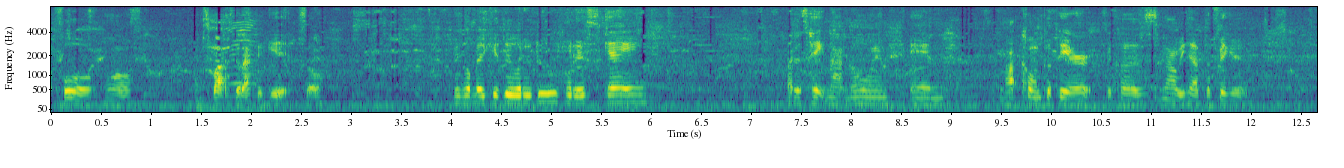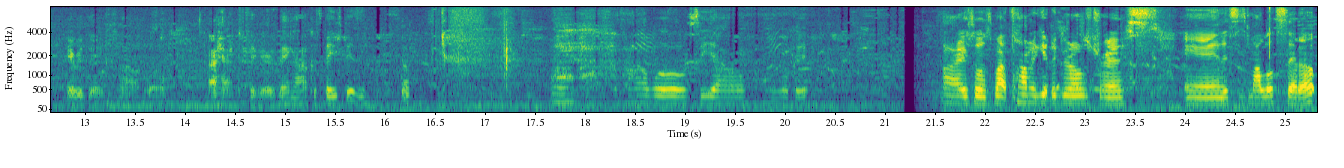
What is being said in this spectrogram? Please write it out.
full of spots that I could get. So we're gonna make it do what it do for this game. I just hate not knowing and not coming prepared because now we have to figure everything out. Well, I have to figure everything out because Babe's busy. So um, I will see y'all in a little bit. Alright, so it's about time to get the girls dressed. And this is my little setup.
